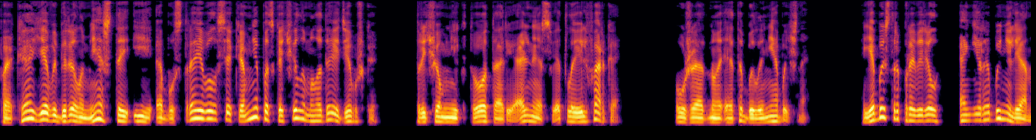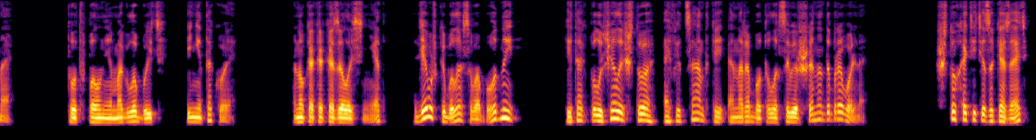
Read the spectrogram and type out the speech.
Пока я выбирал место и обустраивался, ко мне подскочила молодая девушка. Причем не кто-то, а реальная светлая эльфарка. Уже одно это было необычно. Я быстро проверил, а не рабыня ли она. Тут вполне могло быть и не такое. Но, как оказалось, нет. Девушка была свободной, и так получалось, что официанткой она работала совершенно добровольно. «Что хотите заказать?»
